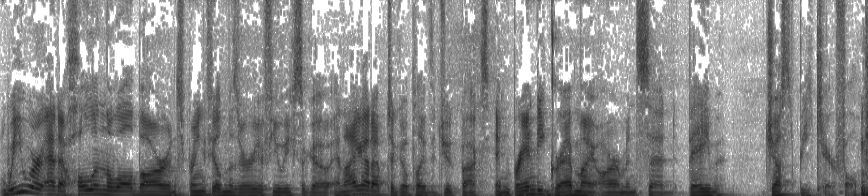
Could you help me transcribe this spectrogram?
we were at a hole in the wall bar in Springfield, Missouri a few weeks ago, and I got up to go play the jukebox, and Brandy grabbed my arm and said, "Babe, just be careful.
